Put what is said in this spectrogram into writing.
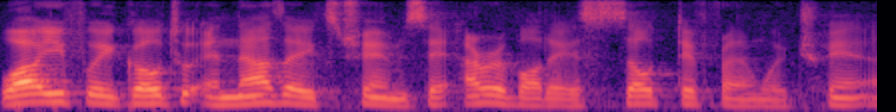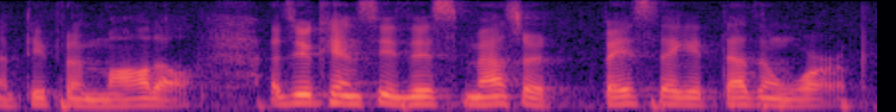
While if we go to another extreme, say everybody is so different, we train a different model. As you can see, this method basically doesn't work.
